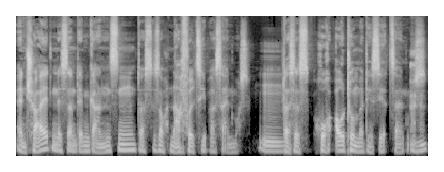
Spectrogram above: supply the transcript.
Entscheidend ist an dem Ganzen, dass es auch nachvollziehbar sein muss, mhm. dass es hochautomatisiert sein muss. Mhm.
